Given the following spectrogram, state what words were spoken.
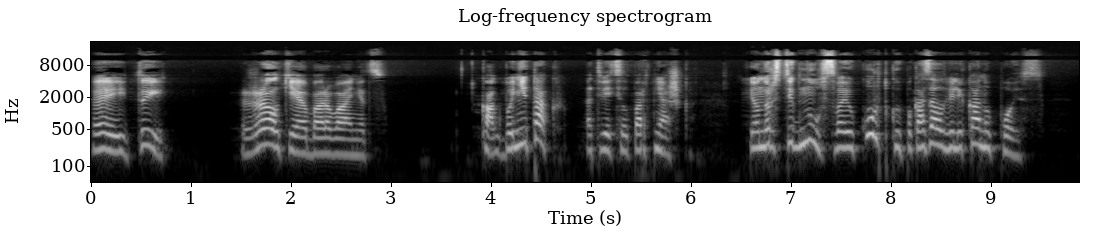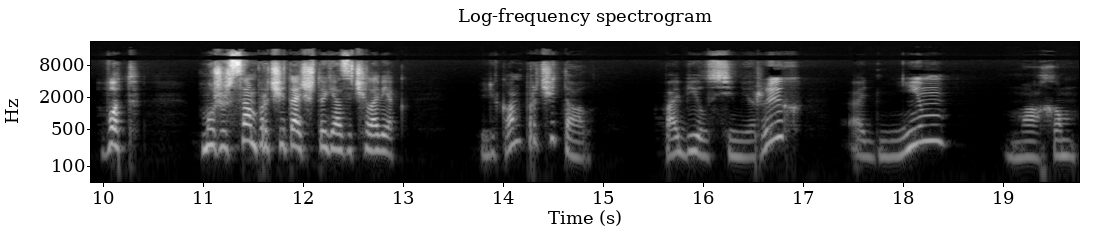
«Эй, ты, жалкий оборванец!» «Как бы не так!» — ответил портняшка. И он расстегнул свою куртку и показал великану пояс. «Вот, можешь сам прочитать, что я за человек!» Великан прочитал. Побил семерых одним махом.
